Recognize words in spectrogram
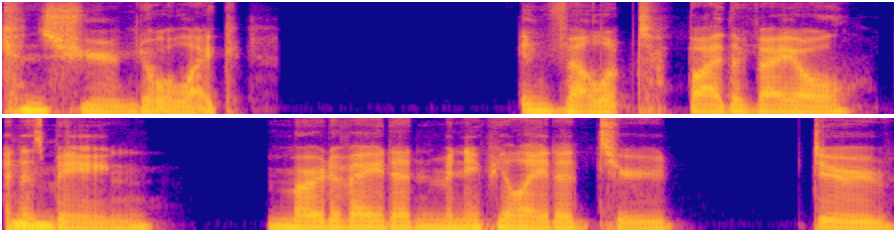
consumed or like enveloped by the veil and is Hmm. being motivated and manipulated to do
